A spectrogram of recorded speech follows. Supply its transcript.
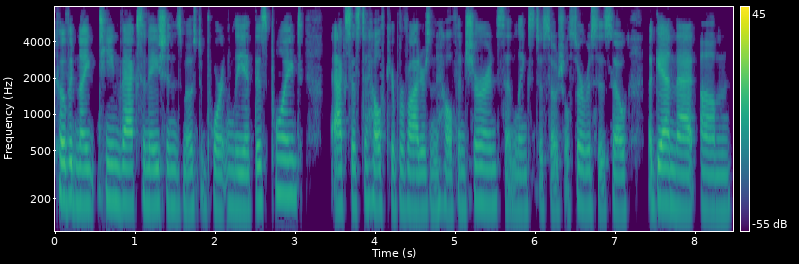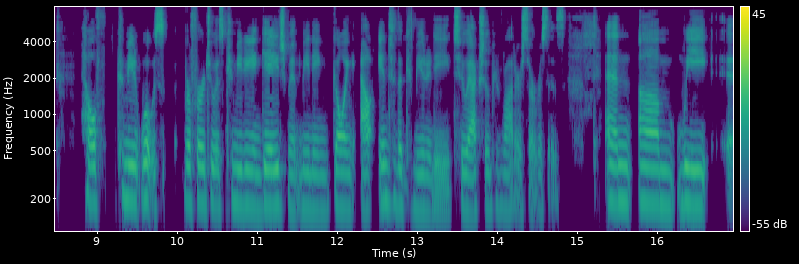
COVID-19 vaccinations, most importantly at this point, access to healthcare providers and health insurance and links to social services. So again, that um, health community what was referred to as community engagement meaning going out into the community to actually provide our services. And um, we eh,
